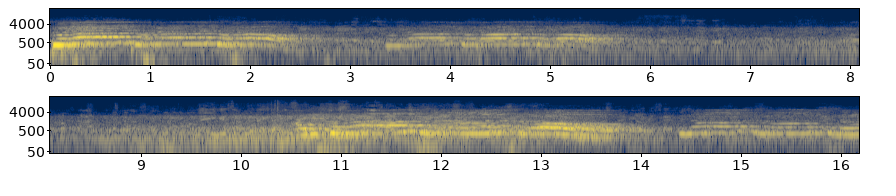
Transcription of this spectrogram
जरा बाजूला होतं ना त्या ठिकाणी शेतकरी सादर केलं जातं सगळे नाव सुनो सुनो सुनो सुनो सुनो सुनो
